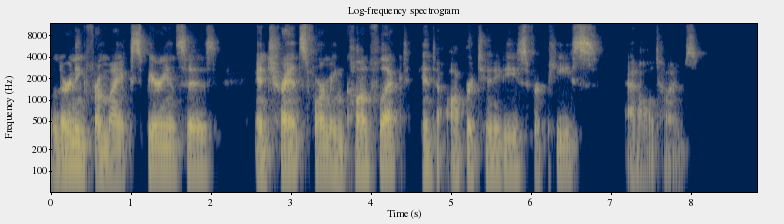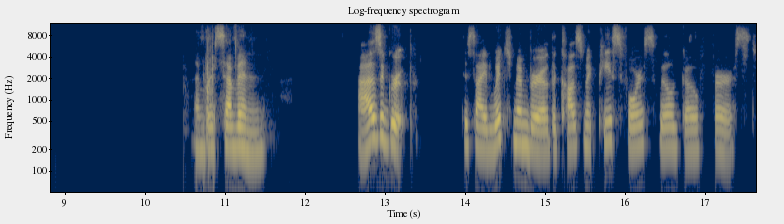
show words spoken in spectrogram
learning from my experiences, and transforming conflict into opportunities for peace at all times. Number seven, as a group, decide which member of the Cosmic Peace Force will go first.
